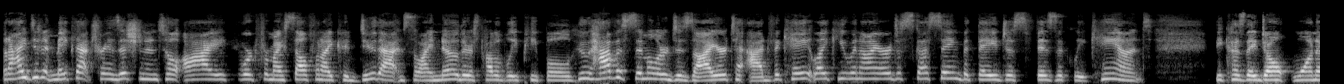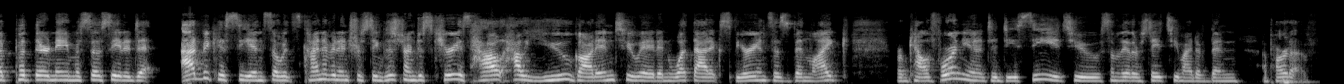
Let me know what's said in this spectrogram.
But i didn't make that transition until i worked for myself and i could do that. And so i know there's probably people who have a similar desire to advocate like you and i are discussing but they just physically can't because they don't want to put their name associated to advocacy. And so it's kind of an interesting position. I'm just curious how how you got into it and what that experience has been like from California to DC to some of the other states you might have been a part of?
